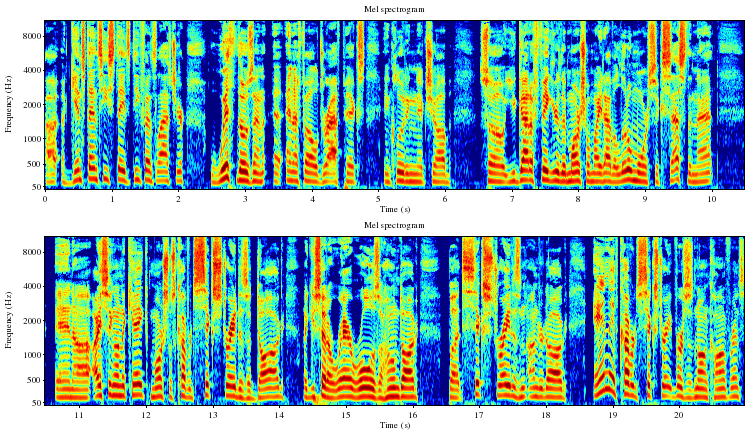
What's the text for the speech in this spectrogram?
uh, against NC State's defense last year with those NFL draft picks, including Nick Chubb. So you got to figure that Marshall might have a little more success than that. And uh, icing on the cake, Marshall's covered six straight as a dog. Like you said, a rare role as a home dog, but six straight as an underdog. And they've covered six straight versus non conference.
